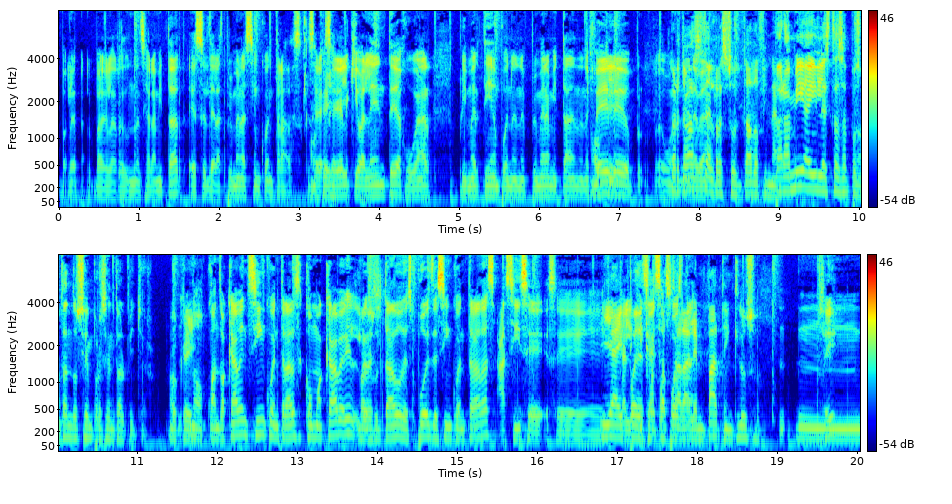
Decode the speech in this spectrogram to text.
valga la redundancia a la mitad, es el de las primeras cinco entradas. Que sería, el equivalente a jugar primer tiempo en, primera mitad en NFL. Ok. o- o Pero en te vas NBA. hasta el resultado final. Para mí ahí le estás apostando 100% al pitcher. Ok. No, cuando acaben cinco entradas, como acabe el Por eso. resultado después de cinco entradas, así se, se Y ahí puedes apostar apuesta. al empate incluso. Mm, ¿Sí?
